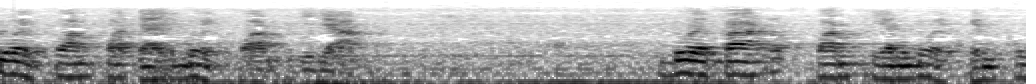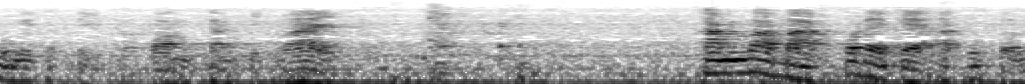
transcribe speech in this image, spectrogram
ด้วยความพอใจด้วยความพยายาม ด้วยปารบความเพียรด้วยเป็นผู้มีสติประคองตั้งจิตไว้คำว่าบาปก็ได้แก่อกุศล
